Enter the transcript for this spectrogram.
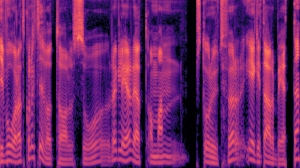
I vårt kollektivavtal så reglerar det att om man står ut för eget arbete,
